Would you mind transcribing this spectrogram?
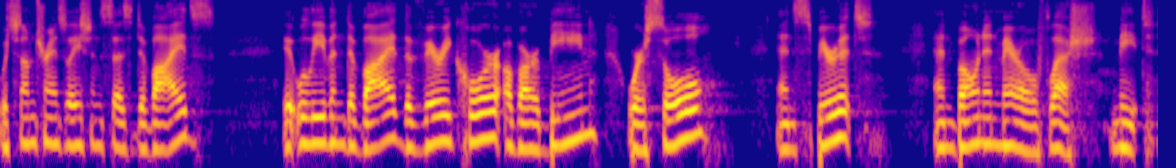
which some translations says divides. It will even divide the very core of our being, where soul, and spirit and bone and marrow, flesh, meat.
